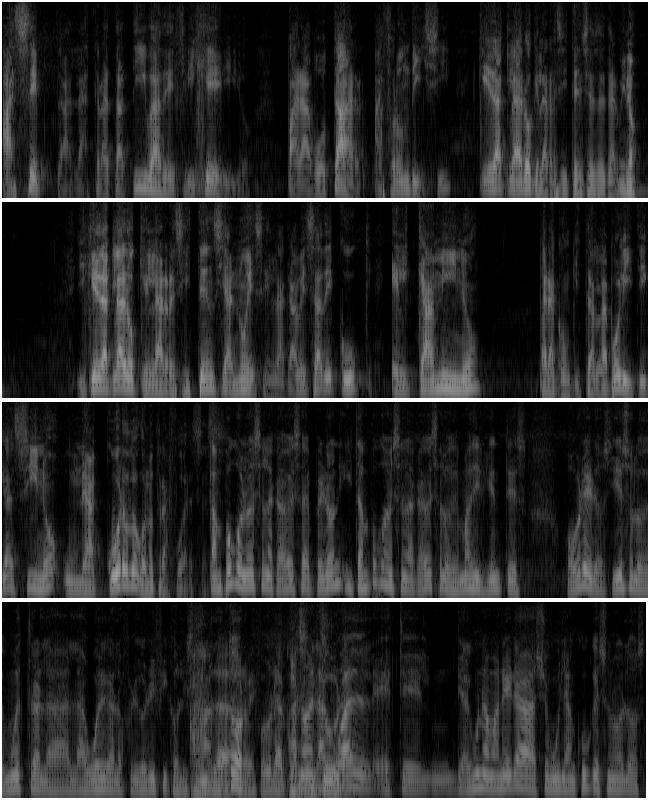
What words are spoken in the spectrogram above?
acepta las tratativas de Frigerio para votar a Frondizi, queda claro que la resistencia se terminó. Y queda claro que la resistencia no es en la cabeza de Cook el camino para conquistar la política, sino un acuerdo con otras fuerzas. Tampoco lo es en la cabeza de Perón y tampoco lo es en la cabeza de los demás dirigentes obreros. Y eso lo demuestra la, la huelga de los frigoríficos Lisandro Ah, La Torre. fue una ¿no? En la cual, este, de alguna manera, John William Cook es uno de los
